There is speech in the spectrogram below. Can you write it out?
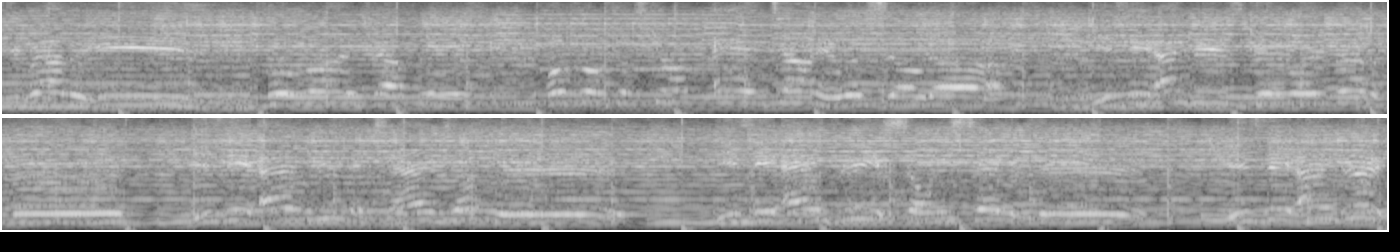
He'd rather eat the line cafe or Broncos cup and down it with soda. He's the angriest gamer you've ever heard. The angriest Sony Sega kid. He's the angry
